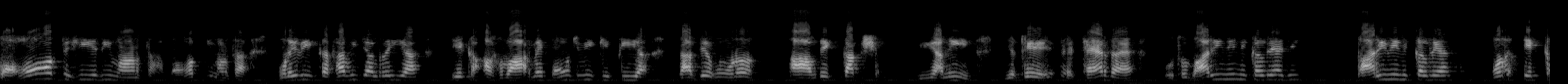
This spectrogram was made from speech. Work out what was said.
ਬਹੁਤ ਹੀ ਇਹਦੀ ਮਾਨਤਾ, ਬਹੁਤ ਹੀ ਮਾਨਤਾ। ਹੁਣ ਇਹਦੀ ਕਥਾ ਵੀ ਚੱਲ ਰਹੀ ਆ, ਇੱਕ ਅਖਬਾਰ ਨੇ ਪਹੁੰਚ ਵੀ ਕੀਤੀ ਆ ਦੱਸਦੇ ਹੁਣ ਆਪਦੇ ਕਕਸ਼, ਯਾਨੀ ਜਿੱਥੇ ਠਹਿਰਦਾ ਹੈ, ਉਥੋਂ ਬਾਹਰ ਹੀ ਨਹੀਂ ਨਿਕਲ ਰਿਹਾ ਜੀ। ਬਾਹਰ ਹੀ ਨਹੀਂ ਨਿਕਲ ਰਿਹਾ। ਹੁਣ ਇੱਕ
